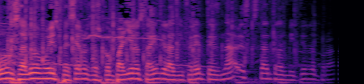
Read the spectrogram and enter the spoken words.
Un saludo muy especial a nuestros compañeros también de las diferentes naves que están transmitiendo el programa.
